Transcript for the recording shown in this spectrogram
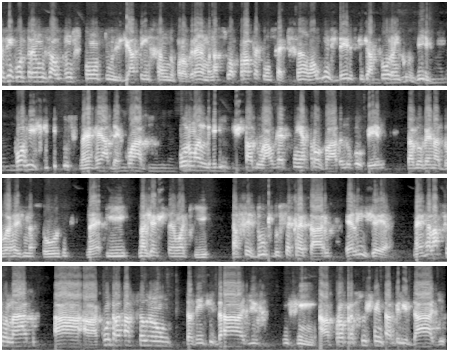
Nós encontramos alguns pontos de atenção no programa, na sua própria concepção, alguns deles que já foram, inclusive, corrigidos, né, readequados por uma lei estadual recém-aprovada no governo da governadora Regina Souza né, e na gestão aqui da SEDUC do secretário Ellen Gera, né, relacionado à, à contratação das entidades, enfim, a própria sustentabilidade,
